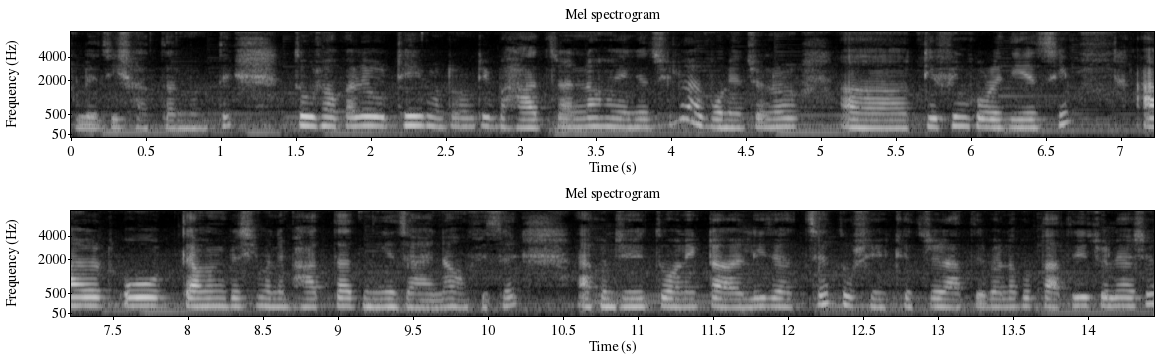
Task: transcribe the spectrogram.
তুলেছি সাতটার মধ্যে। তো সকালে উঠেই মোটামুটি ভাত রান্না হয়ে গেছিল আর বোনের জন্য টিফিন করে দিয়েছি। আর ও তেমন বেশি মানে ভাত টাত নিয়ে যায় না অফিসে। এখন যেহেতু অনেকটা আর্লি যাচ্ছে, তো সেই ক্ষেত্রে রাতের বেলা খুব তাড়াতাড়ি চলে আসে।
